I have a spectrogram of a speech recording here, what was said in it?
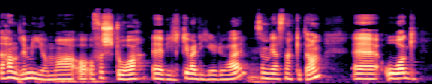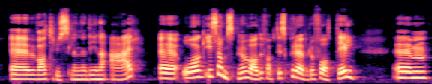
det handler mye om å, å forstå eh, hvilke verdier du har, som vi har snakket om, og hva truslene dine er. Og i samspill med hva du faktisk prøver å få til. Ehm,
